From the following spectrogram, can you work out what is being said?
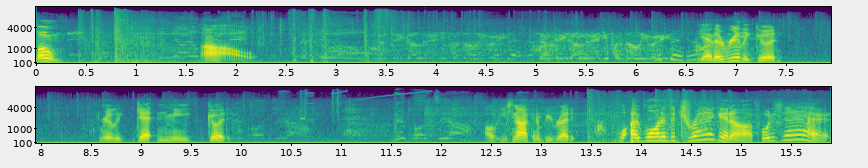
Boom. Oh. Yeah, they're really good. Really getting me good. Oh, he's not going to be ready. I wanted the Dragunov. What is that?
